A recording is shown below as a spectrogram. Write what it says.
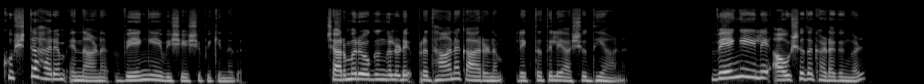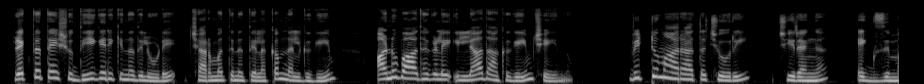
കുഷ്ഠഹരം എന്നാണ് വേങ്ങയെ വിശേഷിപ്പിക്കുന്നത്. ചർമ്മരോഗങ്ങളുടെ പ്രധാന കാരണം രക്തത്തിലെ അശുദ്ധിയാണ്. വേങ്ങയിലെ ഔഷധഘടകങ്ങൾ രക്തത്തെ ശുദ്ധീകരിക്കുന്നതിലൂടെ ചർമ്മത്തിന് തിളക്കം നൽകുകയും അണുബാധകളെ ഇല്ലാതാക്കുകയും ചെയ്യുന്നു. വിട്ടുമാറാത്ത ചൊറി ചിരങ്ങ് എക്സിമ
